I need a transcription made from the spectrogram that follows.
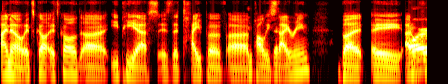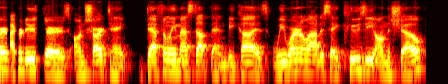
I know it's called it's called uh, EPS is the type of uh, polystyrene, but a I don't our I, producers on Shark Tank definitely messed up then because we weren't allowed to say koozie on the show,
